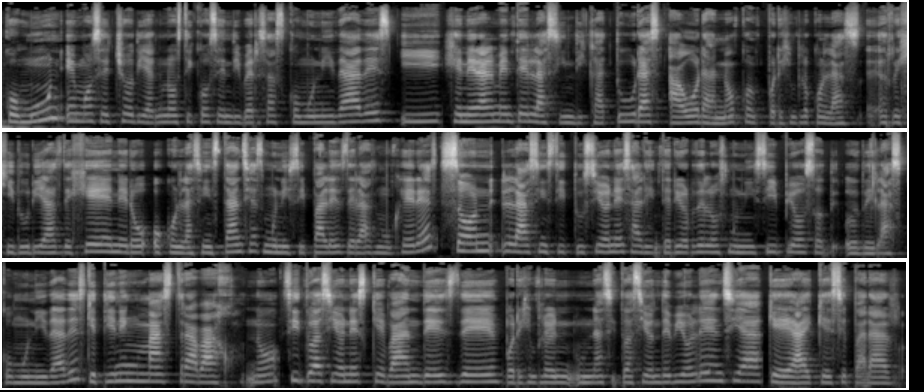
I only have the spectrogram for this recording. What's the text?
común. Hemos hecho diagnósticos en diversas comunidades y generalmente las sindicaturas ahora, ¿no? por ejemplo, con las eh, regidurías de género o con las instancias municipales de las mujeres, son las instituciones al interior de los municipios o de, las comunidades que tienen más trabajo, ¿no? Situaciones que van desde, por ejemplo, en una situación de violencia, que hay que separar,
